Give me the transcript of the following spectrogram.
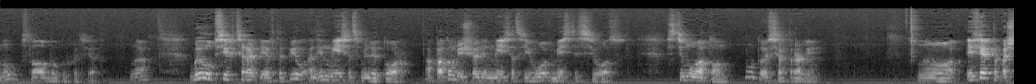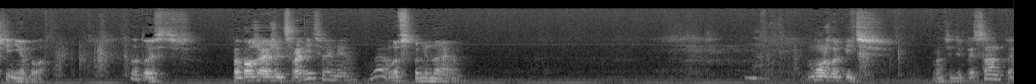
Ну, слава богу, хоть это. Да. Был у психотерапевта. Пил один месяц мелитор. А потом еще один месяц его вместе с СИОС. Стимулатон. Ну, то есть сертралин. Вот. Эффекта почти не было. Ну, то есть, продолжая жить с родителями, да, мы вспоминаем. Можно пить антидепрессанты,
